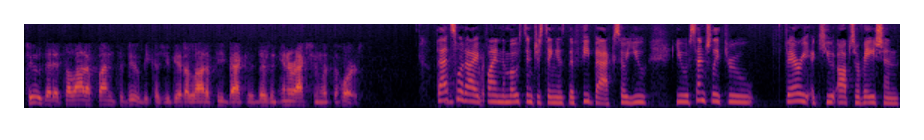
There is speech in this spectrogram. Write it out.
two, that it's a lot of fun to do because you get a lot of feedback. There's an interaction with the horse. That's what I find the most interesting is the feedback. So you you essentially through very acute observation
